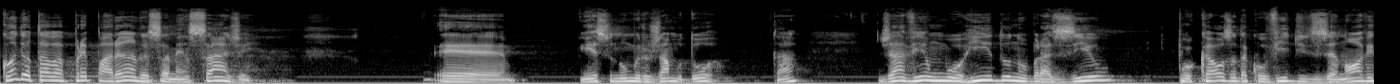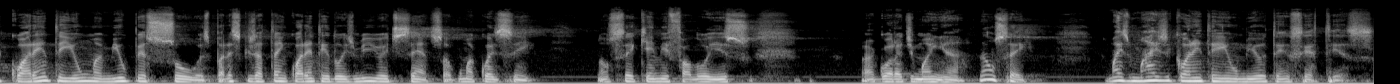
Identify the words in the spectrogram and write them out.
Quando eu estava preparando essa mensagem, é, e esse número já mudou, tá? Já haviam morrido no Brasil por causa da Covid-19 41 mil pessoas. Parece que já está em 42.800, alguma coisa assim. Não sei quem me falou isso agora de manhã. Não sei. Mas mais de 41 mil eu tenho certeza.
